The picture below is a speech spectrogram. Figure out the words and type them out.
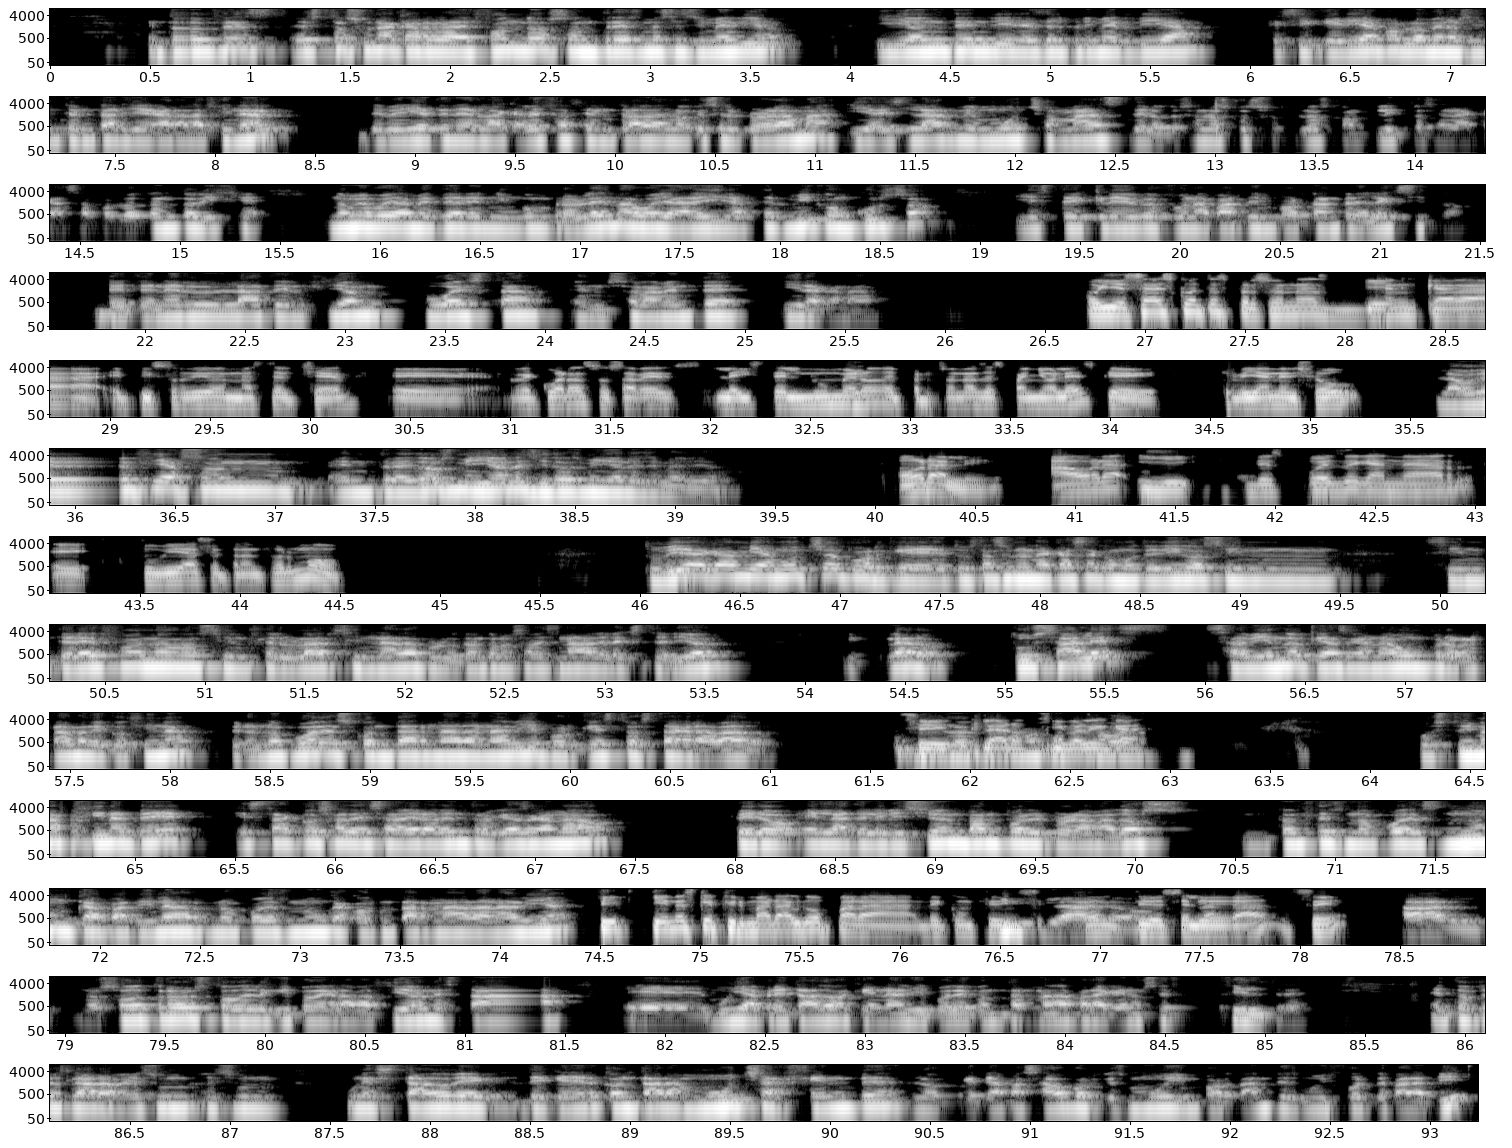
Entonces, esto es una carrera de fondo, son tres meses y medio, y yo entendí desde el primer día que si quería por lo menos intentar llegar a la final, debería tener la cabeza centrada en lo que es el programa y aislarme mucho más de lo que son los, los, conflictos en la casa. Por lo tanto, dije, no me voy a meter en ningún problema, voy a ir a hacer mi concurso y este creo que fue una parte importante del éxito, de tener la atención puesta en solamente ir a ganar. Oye, ¿sabes cuántas personas veían cada episodio de Masterchef? Eh, ¿Recuerdas o sabes, leíste el número de personas españoles que, que veían el show? La audiencia son entre 2 millones y 2 millones y medio. Órale. Ahora, y después de ganar, eh, tu vida se transformó. Tu vida cambia mucho porque tú estás en una casa, como te digo, sin, sin teléfono, sin celular, sin nada, por lo tanto no sabes nada del exterior. Y claro, tú sales sabiendo que has ganado un programa de cocina, pero no puedes contar nada a nadie porque esto está grabado. Sí, claro, igual que pues tú imagínate esta cosa de saber adentro que has ganado, pero en la televisión van por el programa 2. Entonces no puedes nunca patinar, no puedes nunca contar nada a nadie. Tienes que firmar algo para de confidencialidad, ¿sí? Nosotros, todo el equipo de grabación está eh, muy apretado a que nadie puede contar nada para que no se filtre. Entonces, claro, es un, es un, un estado de, de, querer contar a mucha gente lo que te ha pasado porque es muy importante, es muy fuerte para ti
